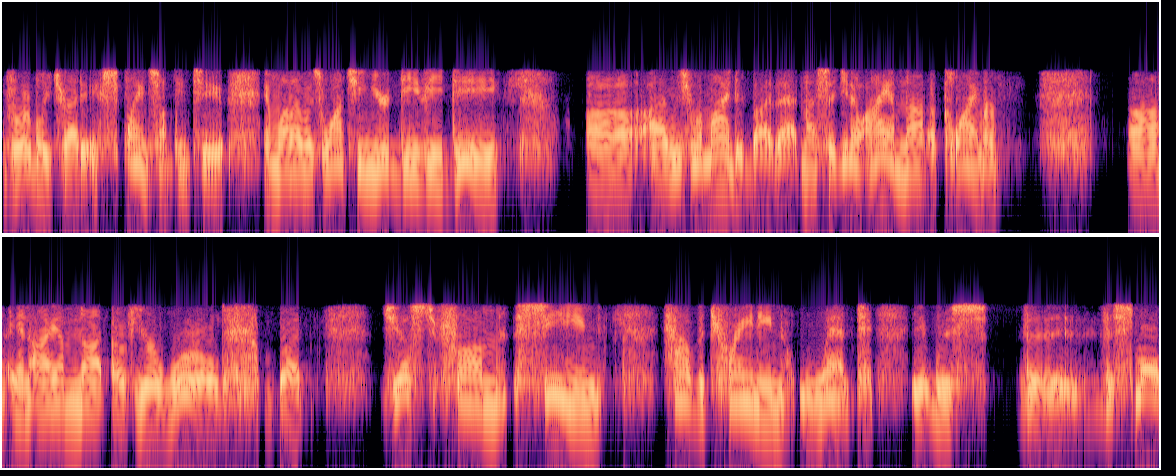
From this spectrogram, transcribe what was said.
verbally try to explain something to you. And when I was watching your DVD, uh, I was reminded by that. And I said, you know, I am not a climber. Uh, and I am not of your world, but just from seeing how the training went, it was the the small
